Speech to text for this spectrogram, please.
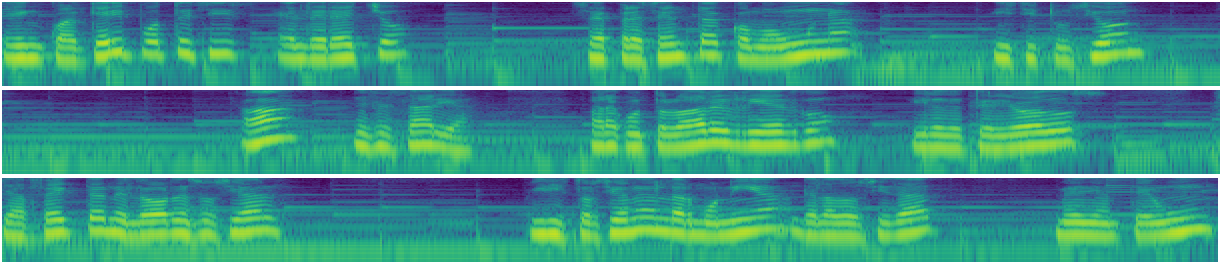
en cualquier hipótesis, el derecho se presenta como una institución A necesaria para controlar el riesgo y los deterioros que afectan el orden social y distorsionan la armonía de la sociedad mediante un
